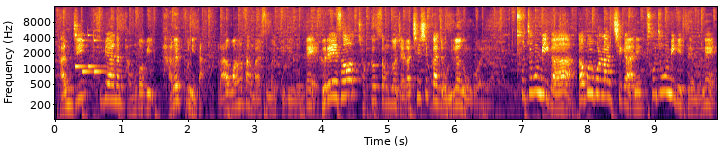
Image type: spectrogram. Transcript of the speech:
단지 수비하는 방법이 다를 뿐이다 라고 항상 말씀을 드리는데 그래서 적극성도 제가 70까지 올려놓은 거예요 투중미가 더블 볼란치가 아닌 투중미이기 때문에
